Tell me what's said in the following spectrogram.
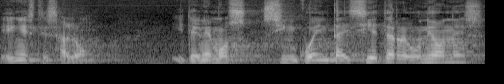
en este salón. Y tenemos 57 reuniones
